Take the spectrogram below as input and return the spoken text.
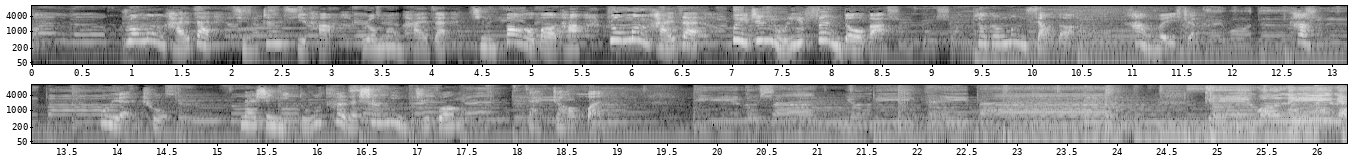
么。若梦还在，请珍惜它；若梦还在，请抱抱它；若梦还在，为之努力奋斗吧，做个梦想的捍卫者。看，不远处，那是你独特的生命之光，在召唤。一路上有你陪伴，给我力量。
